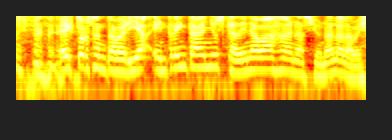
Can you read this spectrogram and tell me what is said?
Héctor Santamaría, en 30 años cadena baja Nacional a la vez.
